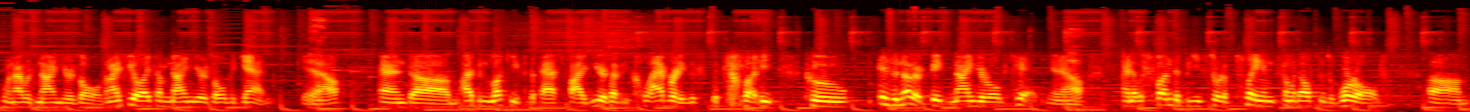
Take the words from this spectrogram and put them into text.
when I was nine years old, and I feel like I'm nine years old again. You Yeah. know, and um, I've been lucky for the past five years. I've been collaborating with, with somebody who is another big nine-year-old kid. You know, and it was fun to be sort of playing someone else's world. Um,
